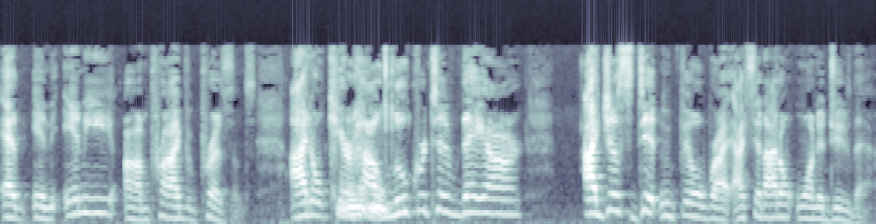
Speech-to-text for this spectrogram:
at, in any um, private prisons. I don't care how lucrative they are. I just didn't feel right. I said, I don't want to do that.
